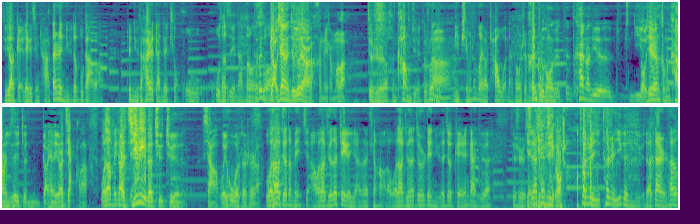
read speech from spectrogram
就要给这个警察，但是女的不干了，这女的还是感觉挺护护她自己男朋友的她，这个表现的就有点很那什么了，就是很抗拒，就说你、啊。你凭什么要查我男朋友身份？很主，动的，这看上去有些人可能看上去他就就表现的有点假了，我倒没有点觉得，极力的去去想维护这似的，啊我倒觉得没假，我倒觉得这个演的挺好的，我倒觉得就是这女的就给人感觉就是虽演技高超，她是一她是一个女的，但是她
